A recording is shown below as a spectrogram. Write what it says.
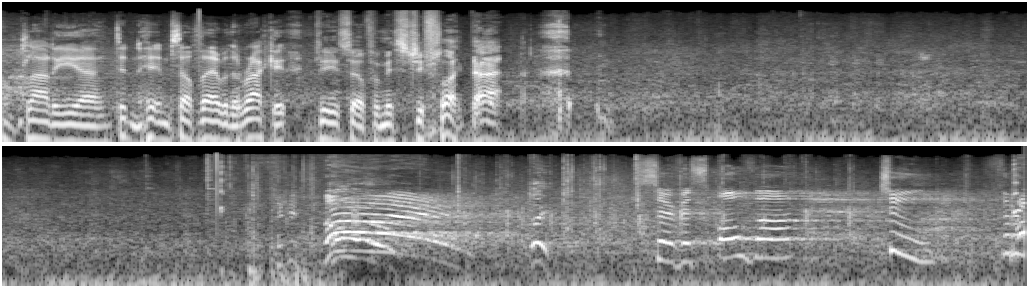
I'm glad he uh, didn't hit himself there with a racket. Do yourself a mischief like that. Service over. Two, three.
